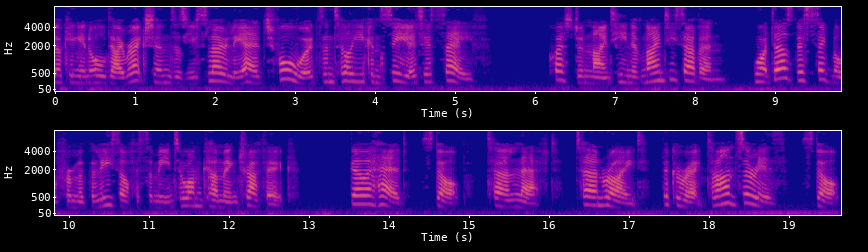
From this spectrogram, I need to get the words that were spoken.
looking in all directions as you slowly edge forwards until you can see it is safe. Question 19 of 97. What does this signal from a police officer mean to oncoming traffic? Go ahead, stop, turn left, turn right. The correct answer is stop.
